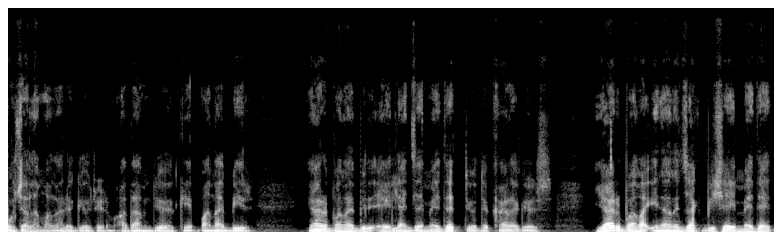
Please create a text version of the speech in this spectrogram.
Bocalamaları görüyorum. Adam diyor ki bana bir yar bana bir eğlence medet diyordu Karagöz. Yar bana inanacak bir şey medet.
